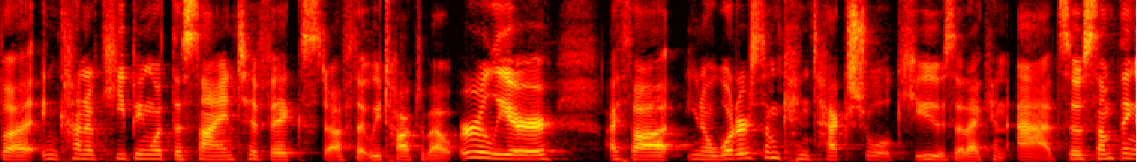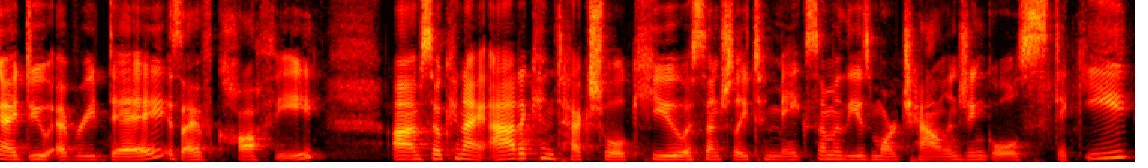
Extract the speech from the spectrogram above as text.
but in kind of keeping with the scientific stuff that we talked about earlier, I thought, you know, what are some contextual cues that I can add? So something I do every day is I have coffee. Um, so can I add a contextual cue essentially to make some of these more challenging goals sticky?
